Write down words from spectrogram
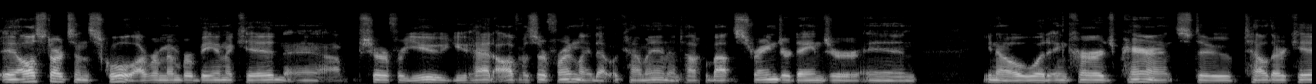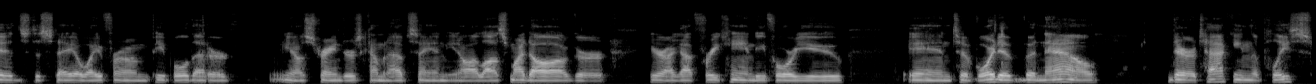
it all starts in school. I remember being a kid, and I'm sure for you, you had Officer Friendly that would come in and talk about stranger danger and, you know, would encourage parents to tell their kids to stay away from people that are, you know, strangers coming up saying, you know, I lost my dog or, here i got free candy for you and to avoid it but now they're attacking the police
